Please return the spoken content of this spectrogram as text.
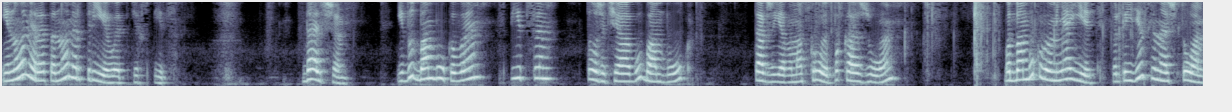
И номер, это номер 3 у этих спиц. Дальше. Идут бамбуковые спицы. Тоже чагу, бамбук. Также я вам открою, покажу. Вот бамбуковые у меня есть. Только единственное, что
